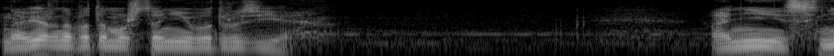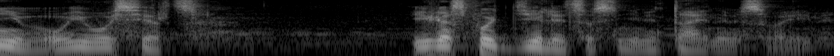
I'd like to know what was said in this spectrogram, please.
Наверное, потому что они его друзья. Они с ним, у его сердца. И Господь делится с ними тайнами своими.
